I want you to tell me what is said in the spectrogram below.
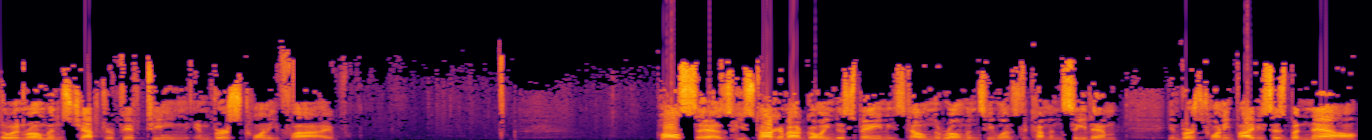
So in Romans chapter 15, in verse 25, Paul says, he's talking about going to Spain. He's telling the Romans he wants to come and see them. In verse 25, he says, But now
